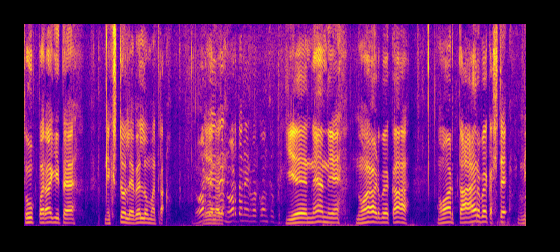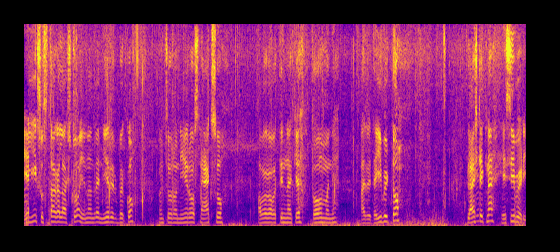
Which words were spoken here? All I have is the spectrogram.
ಸೂಪರ್ ಆಗೈತೆ. ನೆಕ್ಸ್ಟ್ ಲೆವೆಲ್ಲು ಮಾತ್ರ. ಏನೇ ನೀ ನೋಡ್ಬೇಕಾ? ನೋಡ್ತಾ ಇರ್ಬೇಕಷ್ಟೇ. ಈಗ ಸುಸ್ತಾಗಲ್ಲ ಅಷ್ಟು ಏನಂದರೆ ನೀರು ಇರಬೇಕು. ಒಂಚೂರು ನೀರು ಸ್ನ್ಯಾಕ್ಸು ಅವಾಗ ಅವಾಗ ತಿನ್ನೋಕ್ಕೆ ತೊಗೊಂಬನ್ನಿ. ಆದರೆ ದಯವಿಟ್ಟು ಪ್ಲ್ಯಾಸ್ಟಿಕ್ನ ಎಸಿಬೇಡಿ.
